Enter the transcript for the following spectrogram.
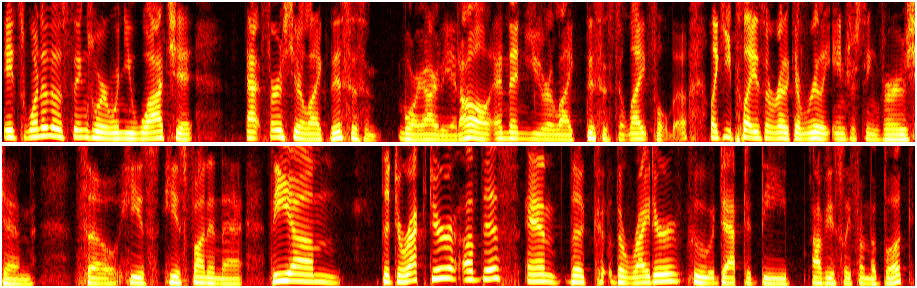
it's one of those things where when you watch it, at first you're like, this isn't Moriarty at all, and then you're like, this is delightful though. Like he plays a like a really interesting version. So he's he's fun in that. The um the director of this and the the writer who adapted the obviously from the book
